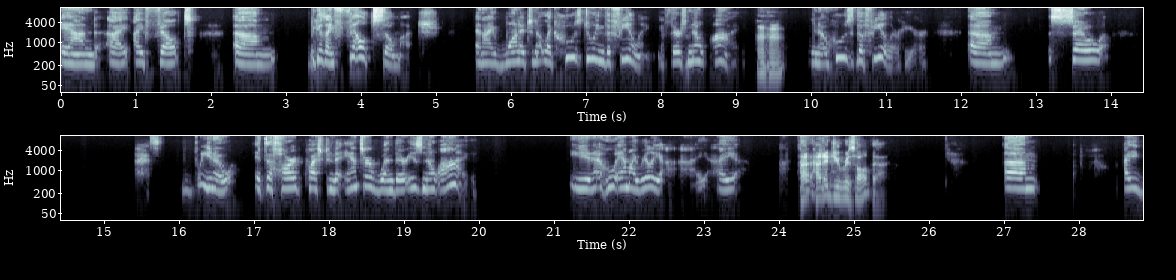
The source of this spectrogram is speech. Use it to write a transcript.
And I, I felt, um, because I felt so much and I wanted to know, like, who's doing the feeling? If there's no I, mm-hmm. you know, who's the feeler here? Um, so, you know, it's a hard question to answer when there is no I. You know, who am I really? I, I how, how did you resolve that? Um, I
